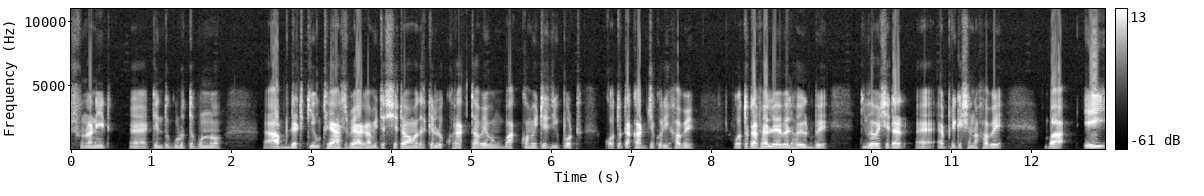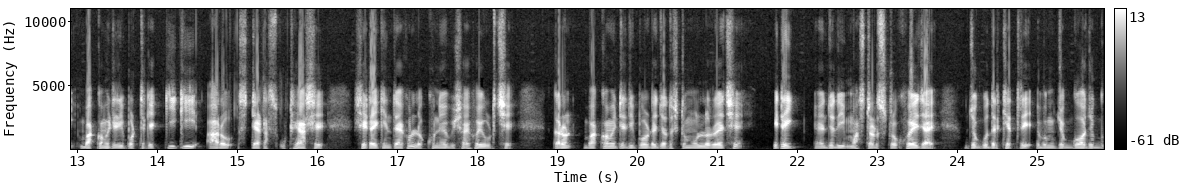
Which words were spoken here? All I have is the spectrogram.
শুনানির কিন্তু গুরুত্বপূর্ণ আপডেট কি উঠে আসবে আগামীতে সেটাও আমাদেরকে লক্ষ্য রাখতে হবে এবং বাক কমিটির রিপোর্ট কতটা কার্যকরী হবে কতটা ভ্যালুয়েবল হয়ে উঠবে, কীভাবে সেটার অ্যাপ্লিকেশন হবে, বা এই বাক কমিটির রিপোর্ট থেকে কি কি আরও স্ট্যাটাস উঠে আসে, সেটাই কিন্তু এখন লক্ষণীয় বিষয় হয়ে উঠছে। কারণ বাক কমিটির রিপোর্টে যথেষ্ট মূল্য রয়েছে, এটাই যদি মাস্টার স্ট্রোক হয়ে যায় যোগ্যদের ক্ষেত্রে এবং যোগ্য অযোগ্য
